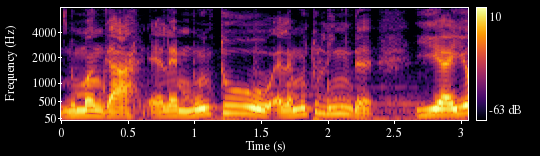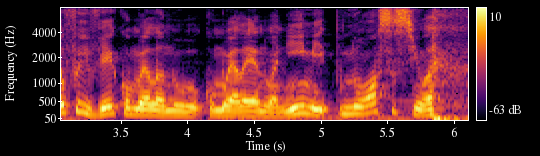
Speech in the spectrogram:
no mangá. Ela é muito, ela é muito linda. E aí eu fui ver como ela, no, como ela é no anime. Nossa senhora.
